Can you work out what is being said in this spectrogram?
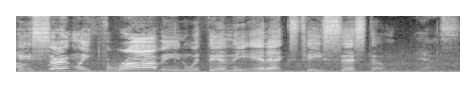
he's Aleister certainly thriving within the NXT system. Yes.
